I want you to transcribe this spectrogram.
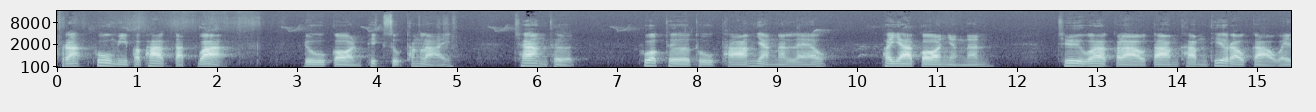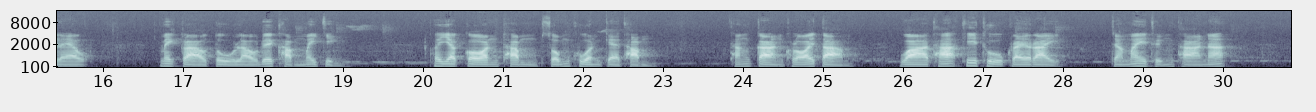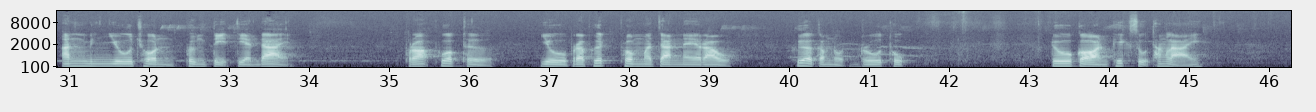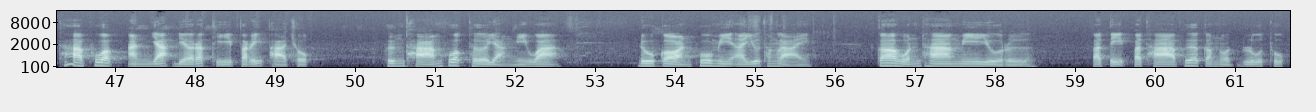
พระผู้มีพระภาคตัดว่า ดูก่อนภิกษุทั้งหลาย ช่างเถิด พวกเธอถูกถามอย่างนั้นแล้ว พยากรณ์อย่างนั้น ชื่อว่ากล่าวตามคำที่เรากล่าวไว้แล้ว ไม่กล่าวตู่เราด้วยคำไม่จริง พยากรณ์ธรรมสมควรแก่ธรรม ทั้งการคล้อยตาม วาทะที่ถูกไรไรจะไม่ถึงฐานะ อันวินยูชนพึงติเตียนได้ เพราะพวกเธออยู่ประพฤติพรหมจรรย์ในเรา เพื่อกำหนดรู้ทุกข์ ดูก่อนภิกษุทั้งหลาย ถ้าพวกอัญญะเดียรถีปริภาชก พึงถามพวกเธออย่างนี้ว่า ดูก่อนผู้มีอายุทั้งหลาย ก็หนทางมีอยู่หรือ ปฏิปทาเพื่อกำหนดรู้ทุก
